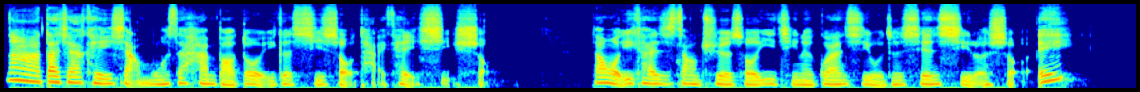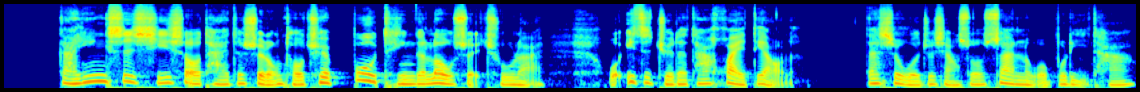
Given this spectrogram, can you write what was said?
那大家可以想，摩斯汉堡都有一个洗手台可以洗手。当我一开始上去的时候，疫情的关系，我就先洗了手。诶。感应式洗手台的水龙头却不停的漏水出来，我一直觉得它坏掉了，但是我就想说算了，我不理它，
